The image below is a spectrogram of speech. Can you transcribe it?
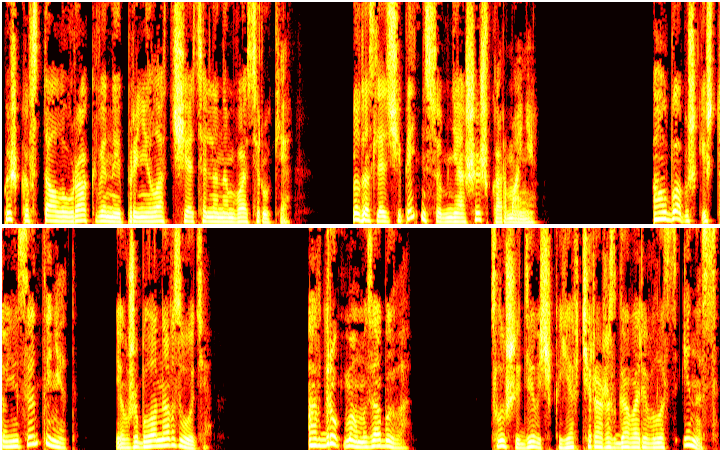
Пышка встала у раковины и приняла тщательно намывать руки. Но до следующей пятницы у меня шиш в кармане. «А у бабушки что, ни цента нет?» Я уже была на взводе. «А вдруг мама забыла?» «Слушай, девочка, я вчера разговаривала с Инес,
